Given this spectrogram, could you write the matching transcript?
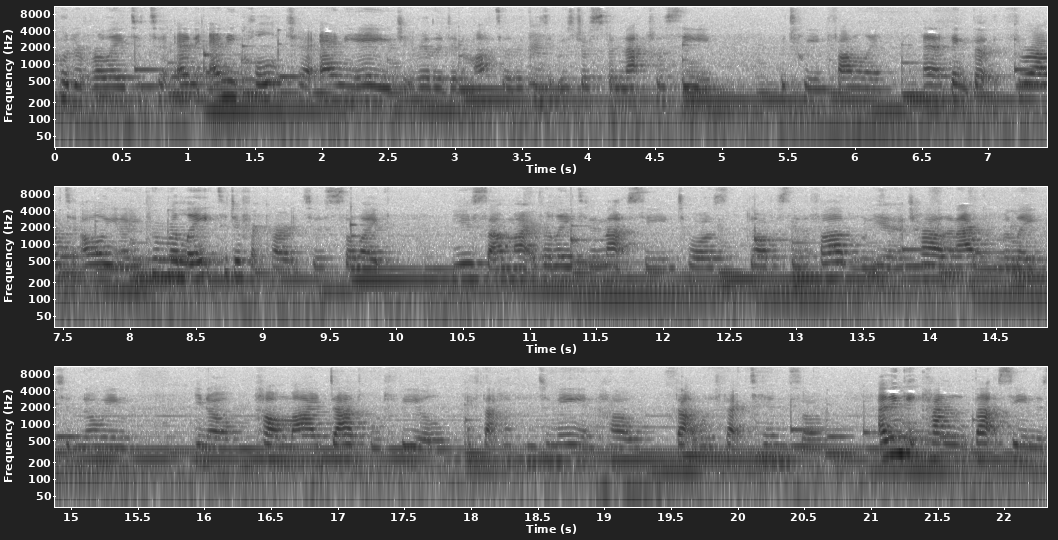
could have related to any any culture, any age. It really didn't matter because it was just a natural scene between family. And I think that throughout it all, you know, you can relate to different characters. So like you, Sam, might have related in that scene towards obviously the father losing Yeah. the child, and I could relate to knowing, you know, how my dad would feel if that happened to me and how that would affect him. So I think it can. That scene is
